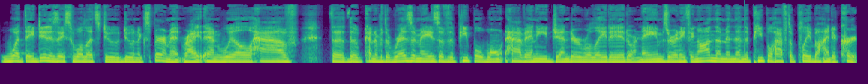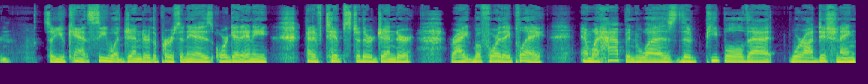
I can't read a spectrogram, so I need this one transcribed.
what they did is they said well let's do do an experiment right? And we'll have the the kind of the resumes of the people won't have any gender related or names or anything on them and then the people have to play behind a curtain so you can't see what gender the person is or get any kind of tips to their gender, right? Before they play. And what happened was the people that were auditioning,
